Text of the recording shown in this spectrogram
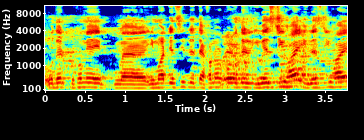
ওদের প্রথমে ইমার্জেন্সিতে দেখানোর পর ওদের ইউএসজি হয় ইউএসজি হয়,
